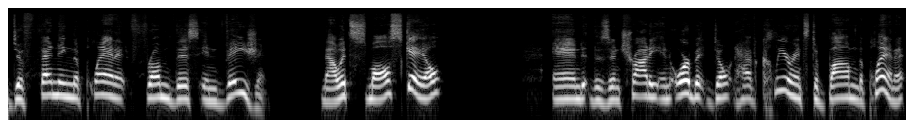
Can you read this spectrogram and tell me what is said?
defending the planet from this invasion. Now it's small scale, and the Zentradi in orbit don't have clearance to bomb the planet.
